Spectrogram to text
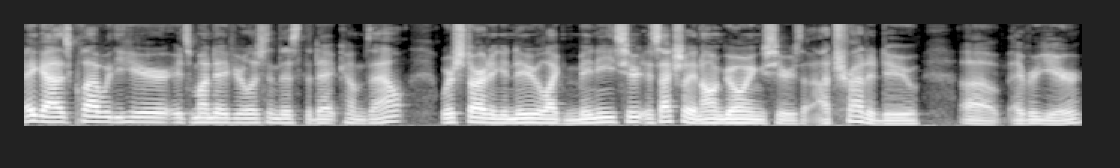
Hey guys, Cloud with you here. It's Monday. If you're listening to this, the deck comes out. We're starting a new like mini series. It's actually an ongoing series that I try to do uh, every year.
